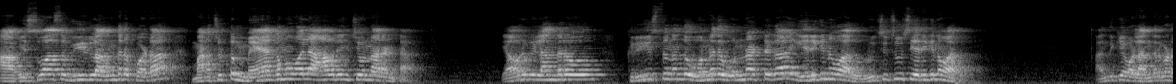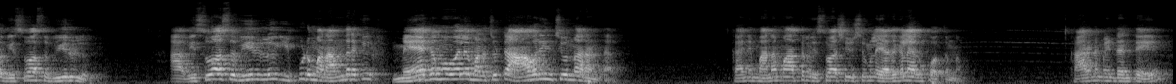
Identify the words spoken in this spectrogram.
ఆ విశ్వాస వీరులందరూ కూడా మన చుట్టూ మేఘము వల్లే ఆవరించి ఉన్నారంట. ఎవరు వీళ్ళందరూ? క్రీస్తునందు ఉన్నది ఉన్నట్టుగా ఎరిగిన వారు రుచి చూసి ఎరిగిన వారు అందుకే వాళ్ళందరూ కూడా విశ్వాస వీరులు. ఆ విశ్వాస వీరులు ఇప్పుడు మనందరికీ మేఘము వల్లే మన చుట్టూ ఆవరించి ఉన్నారంట. కానీ మనం మాత్రం విశ్వాస విషయంలో ఎదగలేకపోతున్నాం. కారణం ఏంటంటే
